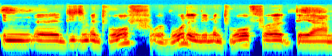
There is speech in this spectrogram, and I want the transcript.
in äh, diesem Entwurf, wurde in dem Entwurf äh, der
